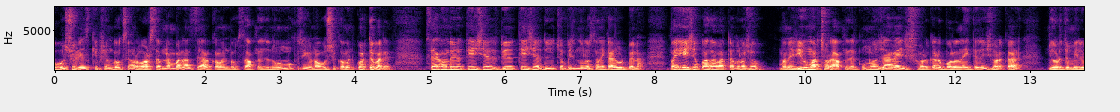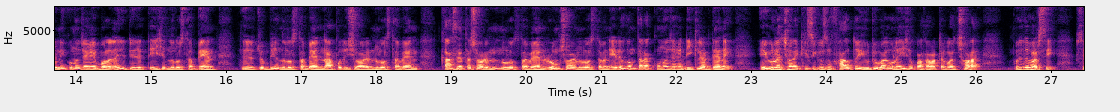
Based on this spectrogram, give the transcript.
অবশ্যই ডেসক্রিপশন বক্সে আমার হোয়াটসঅ্যাপ নাম্বার আছে আর কমেন্ট বক্সে আপনার জন্য উন্মুক্ত, সেখানে অবশ্যই কমেন্ট করতে পারেন। সে এখন দু হাজার তেইশে দু হাজার তেইশে আর দু হাজার চব্বিশ নুলস্থানে কার উঠবে না। ভাই, এইসব কথাবার্তাগুলো সব মানে রিউমার ছড়া, আপনাদের কোনো জায়গায় সরকার বলে না ইত্যাদি সরকার জর্জ মেলোনি কোনো জায়গায় বলে না যে দুই হাজার তেইশে নুলস্তা ব্যান দুই হাজার চব্বিশে নুলস্তা ব্যান নাপলি শহরের নুলস্তা ব্যান কাসেতা শহরের নুলস্তা ব্যান রোম শহরের নুলস্তা ব্যান এরকম তারা কোনো জায়গায় ডিক্লেয়ার দেয় নাই। এগুলো ছড়ায়, কিছু কিছু ফালতু ইউটিউবারগুলো এইসব কথাবার্তাগুলো ছড়ায়। বুঝতে পারছি? সো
